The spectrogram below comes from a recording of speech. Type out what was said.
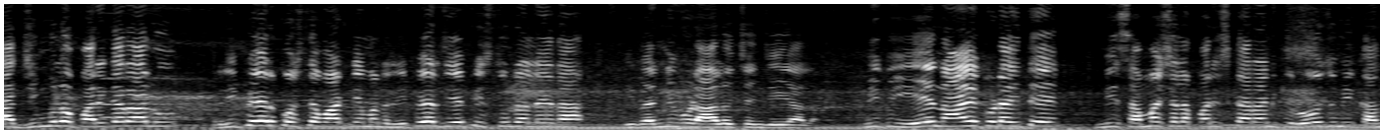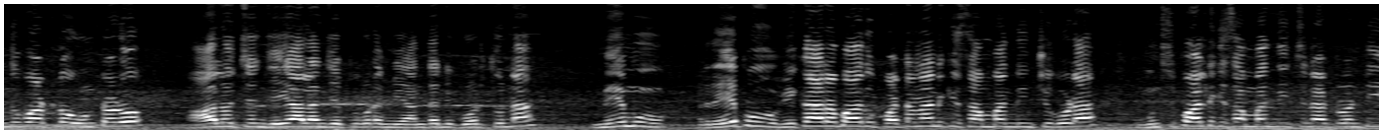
ఆ జిమ్లో పరికరాలు రిపేర్కి వస్తే వాటిని ఏమైనా రిపేర్ చేపిస్తుండ్రా లేదా? ఇవన్నీ కూడా ఆలోచన చేయాలి. మీకు ఏ నాయకుడైతే మీ సమస్యల పరిష్కారానికి రోజు మీకు అందుబాటులో ఉంటాడో ఆలోచన చేయాలని చెప్పి కూడా మీ అందరినీ కోరుతున్నా. మేము రేపు వికారాబాదు పట్టణానికి సంబంధించి కూడా మున్సిపాలిటీకి సంబంధించినటువంటి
